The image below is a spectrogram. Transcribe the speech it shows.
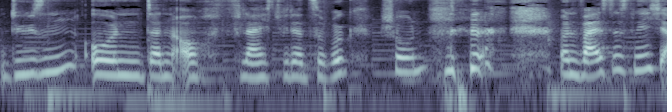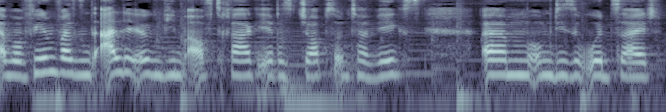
düsen und dann auch vielleicht wieder zurück schon. Man weiß es nicht, aber auf jeden Fall sind alle irgendwie im Auftrag ihres Jobs unterwegs ähm, um diese Uhrzeit.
